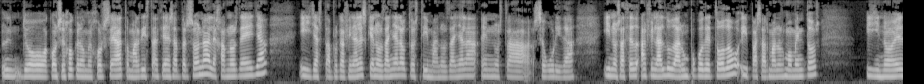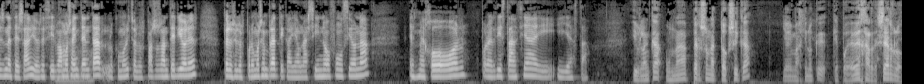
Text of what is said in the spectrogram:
yo aconsejo que lo mejor sea tomar distancia de esa persona, alejarnos de ella y ya está, porque al final es que nos daña la autoestima, nos daña la, en nuestra seguridad y nos hace al final dudar un poco de todo y pasar malos momentos y no es necesario. Es decir, vamos a intentar lo que hemos dicho, los pasos anteriores, pero si los ponemos en práctica y aún así no funciona, es mejor poner distancia y ya está. Y Blanca, una persona tóxica yo imagino que, puede dejar de serlo.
